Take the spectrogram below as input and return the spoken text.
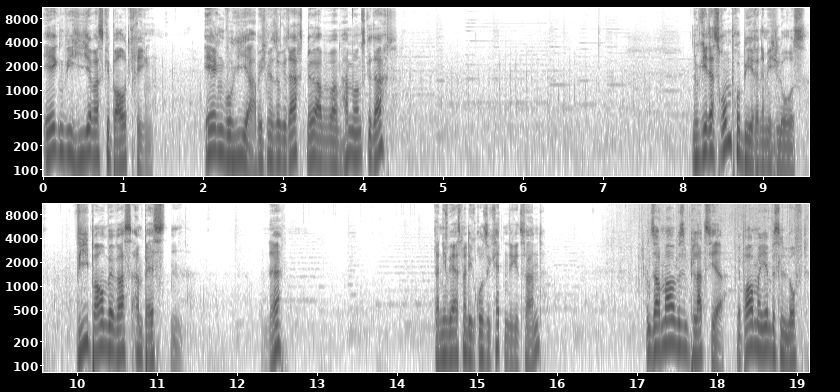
irgendwie hier was gebaut kriegen. Irgendwo hier, habe ich mir so gedacht, ne? Aber haben wir uns gedacht? Nun geht das Rumprobieren nämlich los. Wie bauen wir was am besten? Ne? Dann nehmen wir erstmal die große Kettensäge zur Hand. Und sagen mal ein bisschen Platz hier. Wir brauchen mal hier ein bisschen Luft.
